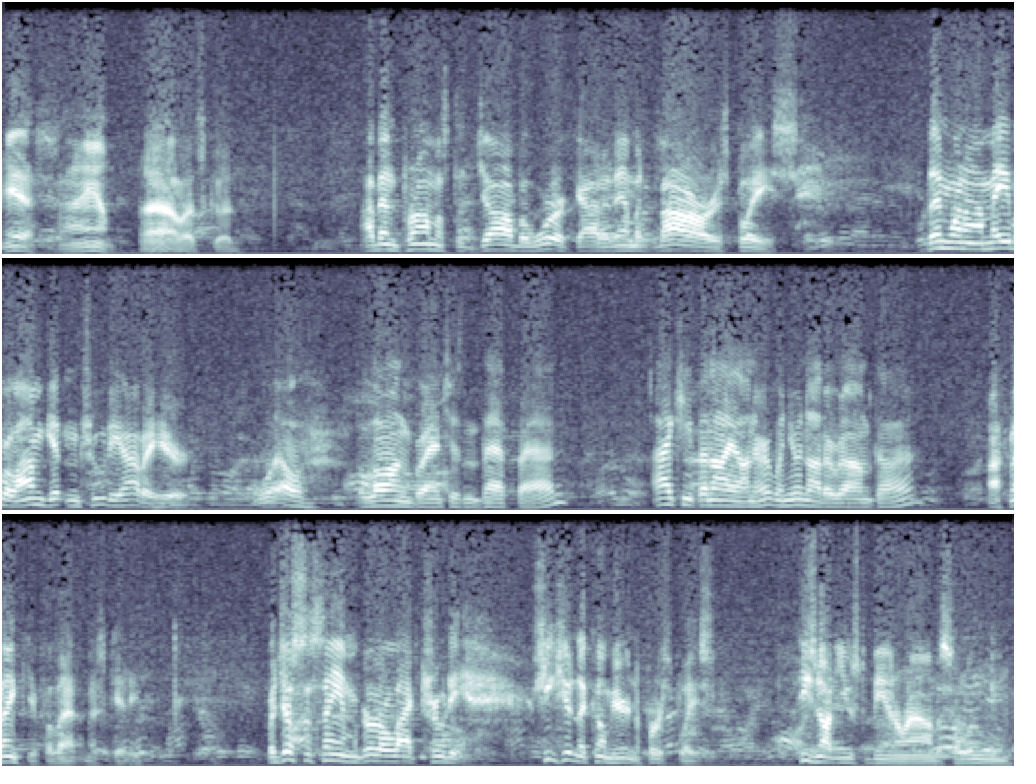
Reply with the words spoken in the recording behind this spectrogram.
Yes, I am. Well, that's good. I've been promised a job of work out at Emmett Bauer's place. Then when I'm able, I'm getting Trudy out of here. Well, the Long Branch isn't that bad. I keep an eye on her when you're not around, Gar. I thank you for that, Miss Kitty. But just the same, a girl like Trudy, she shouldn't have come here in the first place. She's not used to being around a saloon.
